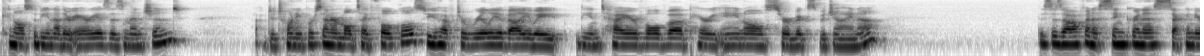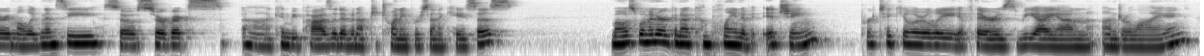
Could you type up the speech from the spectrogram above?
Can also be in other areas, as mentioned. Up to 20% are multifocal, so you have to really evaluate the entire vulva, perianal, cervix, vagina this is often a synchronous secondary malignancy, so cervix uh, can be positive in up to 20% of cases. Most women are going to complain of itching, particularly if there's VIN underlying.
